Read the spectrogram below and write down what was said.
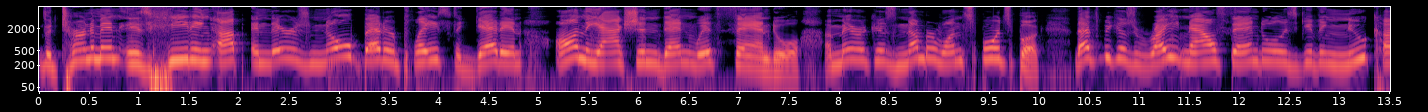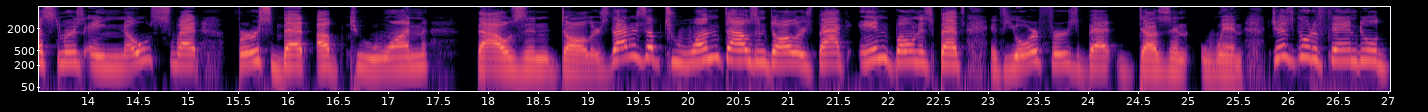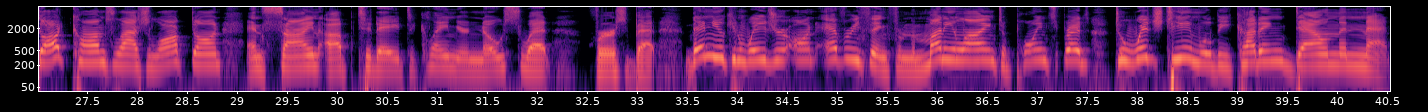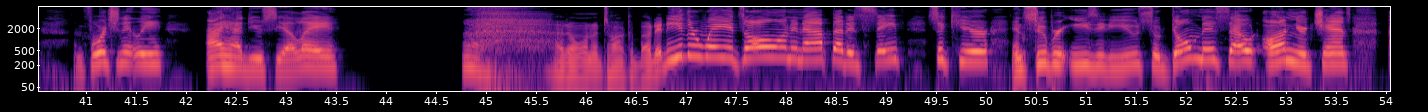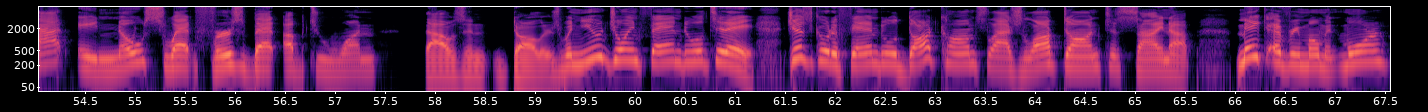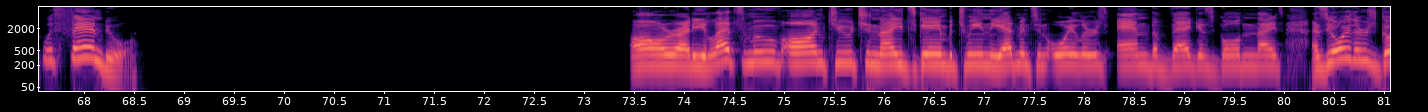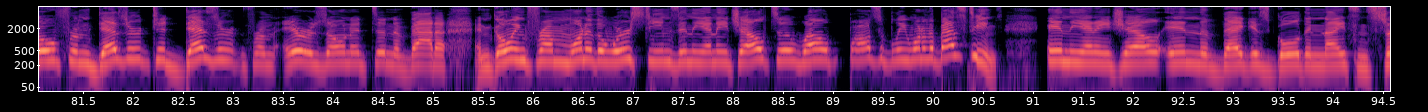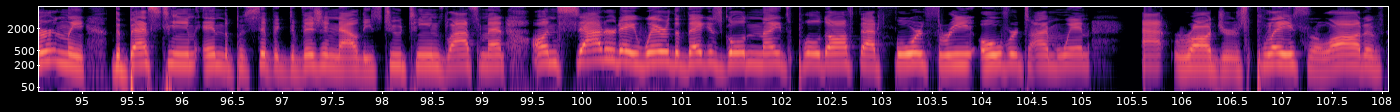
The tournament is heating up, and there is no better place to get in on the action than with FanDuel, America's number one sports book. That's because right now, FanDuel is giving new customers a no sweat first bet up to one. $1,000. That is up to $1,000 back in bonus bets if your first bet doesn't win. Just go to fanduel.com slash locked on and sign up today to claim your no sweat first bet. Then you can wager on everything from the money line to point spreads to which team will be cutting down the net. Unfortunately, I had UCLA. I don't want to talk about it. Either way, it's all on an app that is safe, secure, and super easy to use. So don't miss out on your chance at a no sweat first bet up to one thousand dollars when you join FanDuel today. Just go to fanduel.com slash locked on to sign up. Make every moment more with FanDuel. Alrighty, let's move on to tonight's game between the Edmonton Oilers and the Vegas Golden Knights as the Oilers go from desert to desert, from Arizona to Nevada, and going from one of the worst teams in the NHL to, well, possibly one of the best teams in the NHL in the Vegas Golden Knights, and certainly the best team in the Pacific Division. Now, these two teams last met on Saturday, where the Vegas Golden Knights pulled off that 4 3 overtime win at Rogers Place. A lot of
